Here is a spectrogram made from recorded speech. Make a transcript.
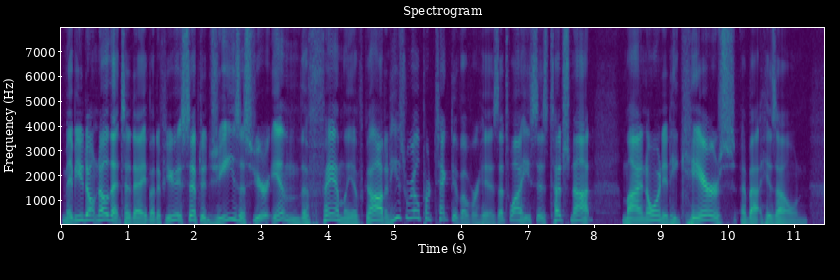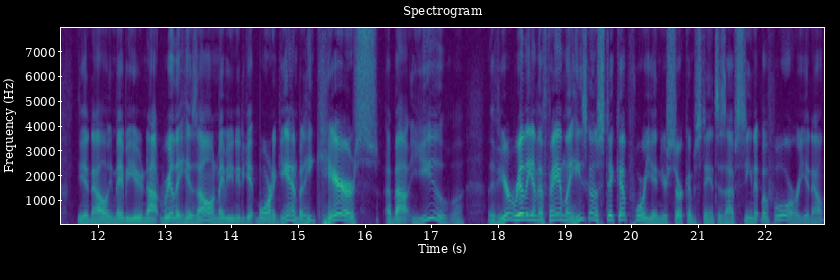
Maybe you don't know that today, but if you accepted Jesus, you're in the family of God, and He's real protective over His. That's why He says, Touch not my anointed. He cares about His own. You know, maybe you're not really His own. Maybe you need to get born again, but He cares about you. If you're really in the family, He's going to stick up for you in your circumstances. I've seen it before, you know.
